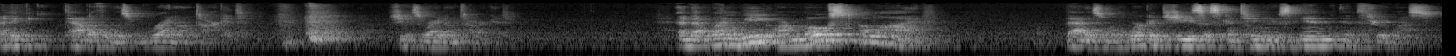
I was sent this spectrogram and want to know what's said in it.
I think Tabitha was right on target. She was right on target. And that when we are most alive, that is when the work of Jesus continues in and through us.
